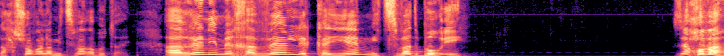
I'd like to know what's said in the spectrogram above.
לחשוב על המצווה רבותיי. הריני מכוון לקיים מצוות בוראי. זה חובה.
